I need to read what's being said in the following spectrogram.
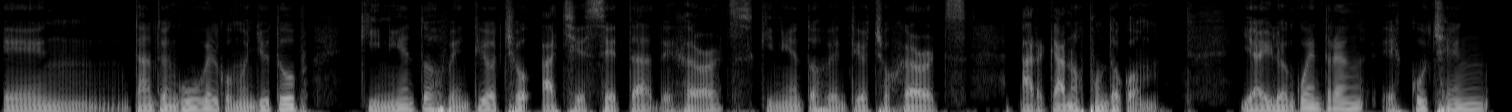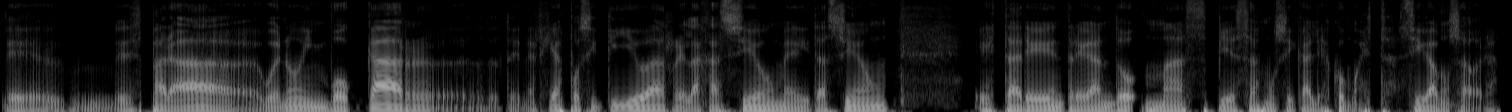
en, tanto en Google como en YouTube 528 HZ de Hertz, 528 Hertz, arcanos.com y ahí lo encuentran, escuchen, eh, es para, bueno, invocar eh, energías positivas, relajación, meditación. Estaré entregando más piezas musicales como esta. Sigamos ahora.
